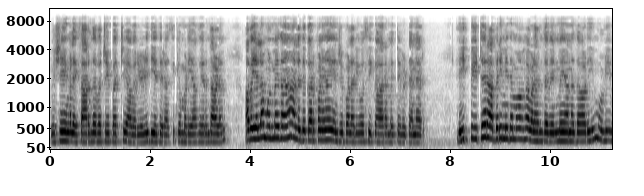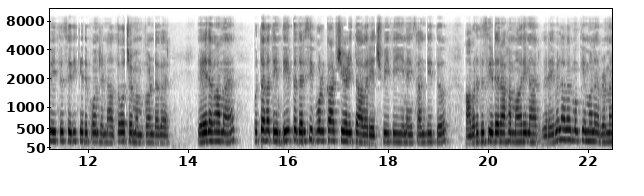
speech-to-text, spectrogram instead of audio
விஷயங்களை சார்ந்தவற்றை பற்றி அவர் எழுதியது ரசிக்கும்படியாக இருந்தாலும் அவையெல்லாம் உண்மைதானா அல்லது கற்பனையா என்று பலர் யோசிக்க ஆரம்பித்து விட்டனர். லீட் பீட்டர் அபரிமிதமாக வளர்ந்த வெண்மையான தாடியும் ஒளி வைத்து செதுக்கியது போன்ற தோற்றமும் கொண்டவர். வேதகாம புத்தகத்தின் தீர்க்க தரிசி போல் காட்சியளித்த அவர் ஹெச்பிபியினை சந்தித்து அவரது சீடராக மாறினார். விரைவில் அவர் முக்கியமான பிரம்ம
